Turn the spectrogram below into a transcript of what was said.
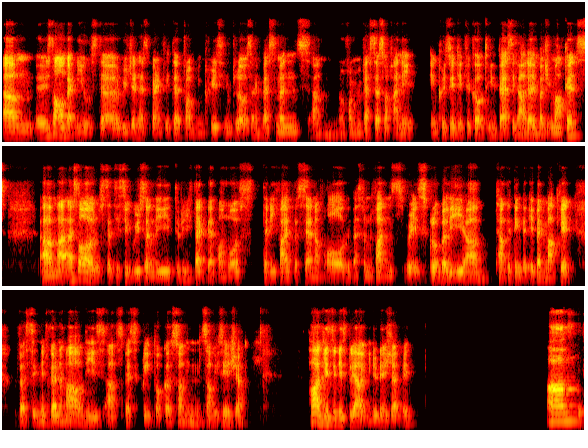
Um, it's not all bad news. The region has benefited from increased inflows of investments um, from investors who are finding it increasingly difficult to invest in other emerging markets. Um, I, I, saw a statistic recently to the effect that almost 35% of all investment funds raised globally um, targeting the APAC market, with a significant amount of these are specifically focused on Southeast Asia. How have you seen this play out in Indonesia, Vic? Um,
